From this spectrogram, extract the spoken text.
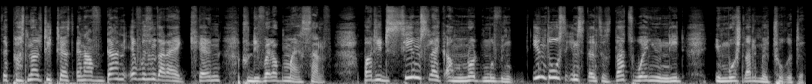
the personality test, and I've done everything that I can to develop myself. But it seems like I'm not moving. In those instances, that's when you need emotional maturity.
